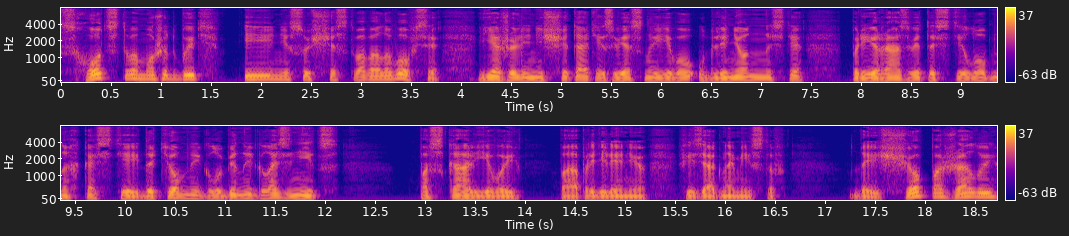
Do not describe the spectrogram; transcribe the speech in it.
Сходство, может быть, и не существовало вовсе, ежели не считать известной его удлиненности при развитости лобных костей до темной глубины глазниц, паскальевой, по определению физиогномистов, да еще, пожалуй,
